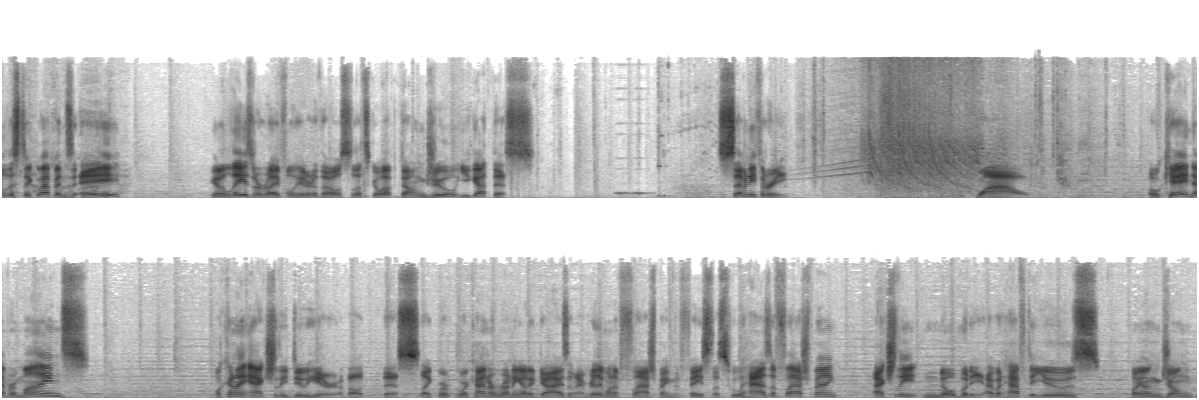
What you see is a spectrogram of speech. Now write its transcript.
ballistic weapons, eh? You got a laser rifle here, though, so let's go up. Dongju, you got this. 73. Wow. Okay, never mind. What can I actually do here about this? Like, we're, we're kind of running out of guys, and I really want to flashbang the Faceless. Who has a flashbang? Actually, nobody. I would have to use Hoyoung Jung.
